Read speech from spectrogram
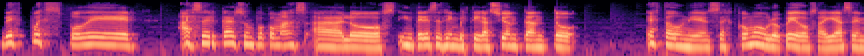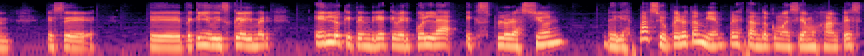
después poder acercarse un poco más a los intereses de investigación tanto estadounidenses como europeos. Ahí hacen ese eh, pequeño disclaimer en lo que tendría que ver con la exploración del espacio, pero también prestando, como decíamos antes,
